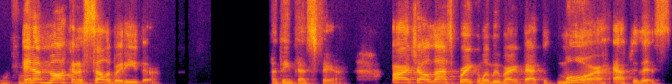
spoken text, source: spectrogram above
Mm-hmm. And I'm not going to celebrate either. I think that's fair. All right, y'all, last break, and we'll be right back with more after this.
